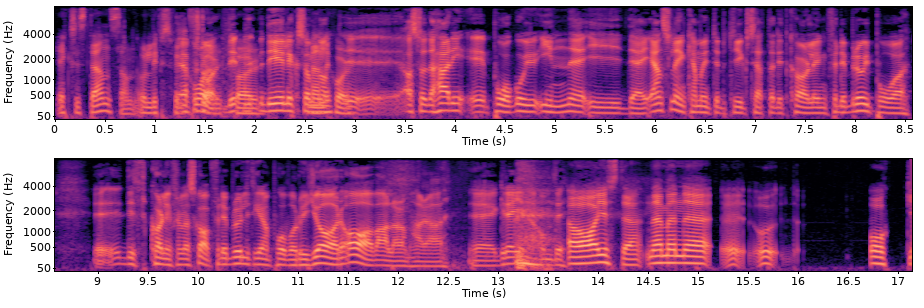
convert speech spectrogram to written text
existensen och livsvillkoren Det, för det, det är liksom människor. något, eh, alltså det här eh, pågår ju inne i dig. Än så länge kan man ju inte betygsätta ditt curling, för det beror ju på eh, ditt curlingföräldraskap, för det beror lite grann på vad du gör av alla de här eh, grejerna. Om det... Ja, just det. Nej men och, och,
